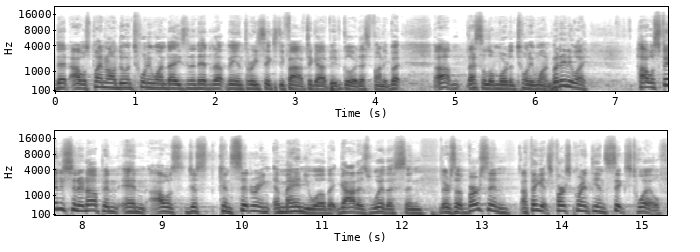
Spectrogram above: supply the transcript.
that I was planning on doing 21 days and it ended up being 365 to God be the glory. That's funny, but um, that's a little more than 21. But anyway, I was finishing it up and and I was just considering Emmanuel that God is with us. And there's a verse in I think it's 1 Corinthians 6:12,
